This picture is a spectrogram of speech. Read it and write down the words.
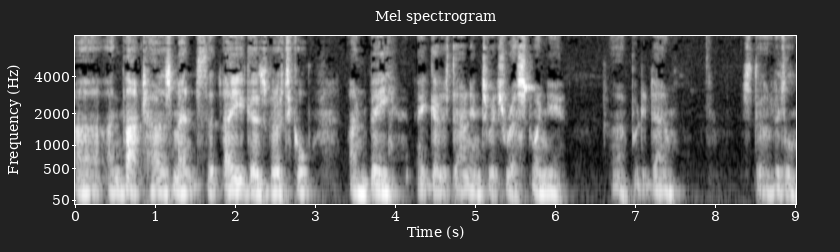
uh, and that has meant that A, goes vertical, and B, it goes down into its rest when you uh, put it down. Just a little,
